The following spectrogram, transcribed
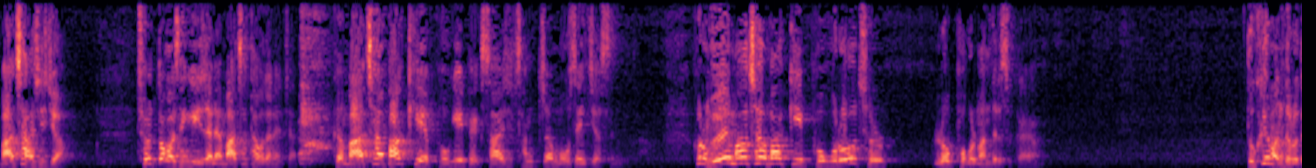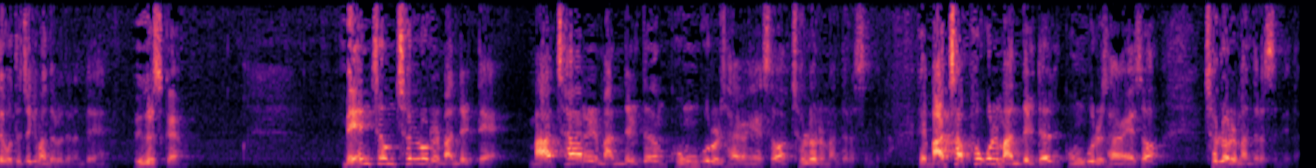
마차 아시죠? 철도가 생기기 전에 마차 타고 다녔잖아요. 그 마차 바퀴의 폭이 143.5cm였습니다. 그럼 왜 마차 바퀴 폭으로 철로 폭을 만들었을까요? 더 크게 만들어도 되고 더 적게 만들어도 되는데 왜 그랬을까요? 맨 처음 철로를 만들 때 마차를 만들던 공구를 사용해서 철로를 만들었습니다. 마차 폭을 만들던 공구를 사용해서 철로를 만들었습니다.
